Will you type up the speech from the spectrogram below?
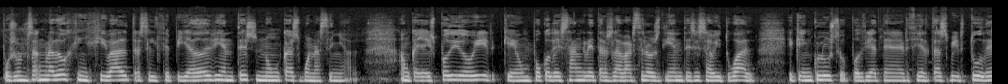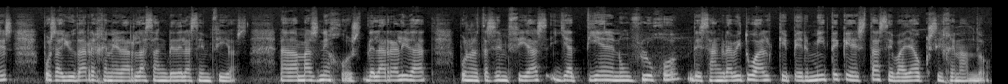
pues un sangrado gingival tras el cepillado de dientes nunca es buena señal. Aunque hayáis podido oír que un poco de sangre tras lavarse los dientes es habitual y que incluso podría tener ciertas virtudes, pues ayuda a regenerar la sangre de las encías. Nada más lejos de la realidad, pues nuestras encías ya tienen un flujo de sangre habitual que permite que ésta se vaya oxigenando.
